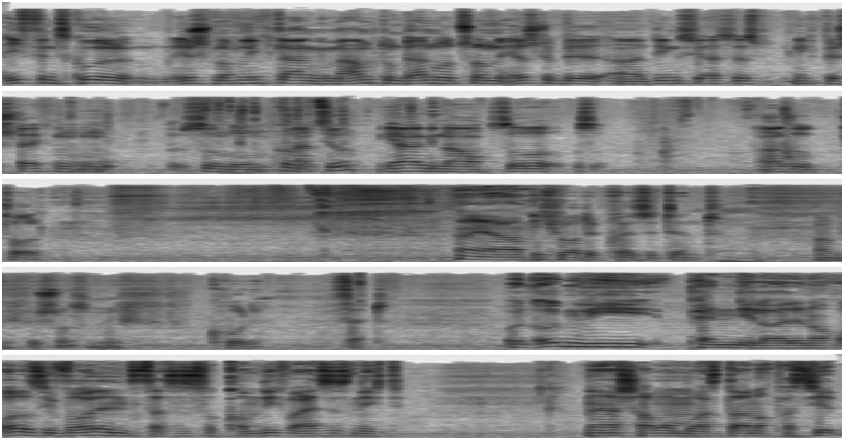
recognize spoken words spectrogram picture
ich finde es cool, ist noch nicht lange im Amt und dann wird schon erste Be äh, Dings, wie heißt das, nicht Bestechung, sondern... Korruption? Ja, genau, so, so. Also toll. Naja, Ich werde Präsident. Habe ich beschlossen. Ich, Kohle. Fett. Und irgendwie pennen die Leute noch. Oder sie wollen es, dass es so kommt. Ich weiß es nicht. Naja, schauen wir mal, was da noch passiert.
